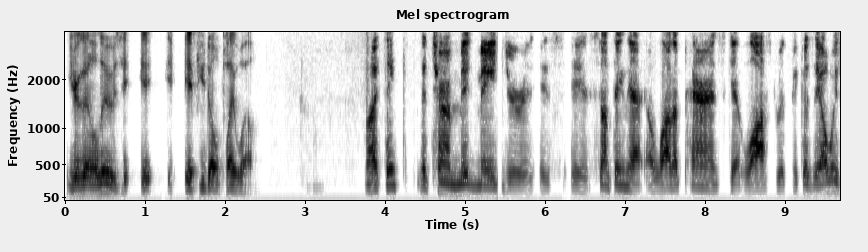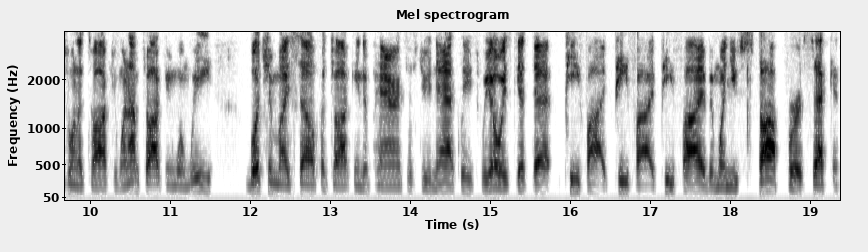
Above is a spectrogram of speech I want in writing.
you're going to lose if you don't play well. I think the term mid-major is is something that a lot of parents get lost with because they always want to talk. When I'm talking, when we Butch and myself are talking to parents of student athletes, we always get that P5, P5, P5. And when you stop for a second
